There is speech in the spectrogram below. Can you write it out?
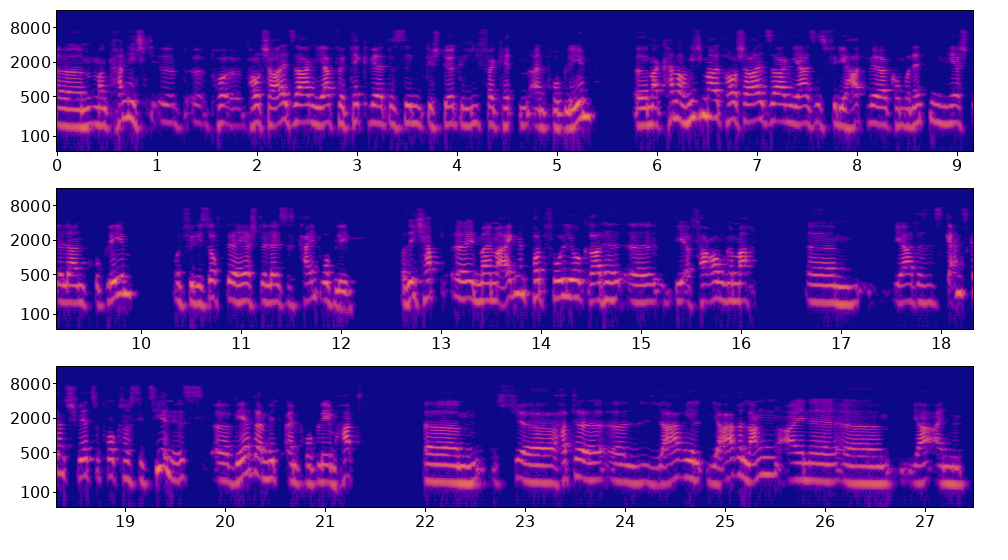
Ähm, man kann nicht äh, pauschal sagen, ja, für Tech-Werte sind gestörte Lieferketten ein Problem. Äh, man kann auch nicht mal pauschal sagen, ja, es ist für die Hardware-Komponentenhersteller ein Problem und für die Softwarehersteller ist es kein Problem. Also ich habe äh, in meinem eigenen Portfolio gerade äh, die Erfahrung gemacht, ähm, ja, dass es ganz, ganz schwer zu prognostizieren ist, äh, wer damit ein Problem hat. Ähm, ich äh, hatte äh, Jahre, jahrelang eine, äh, ja, einen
